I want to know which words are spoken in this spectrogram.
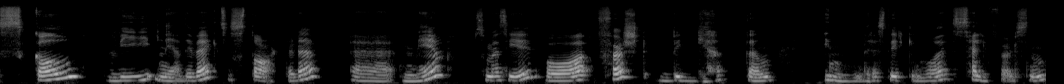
skal vi ned i vekt, så starter det med, som jeg sier, å først bygge den indre styrken vår, selvfølelsen,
